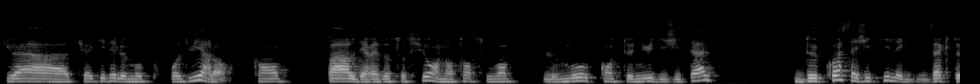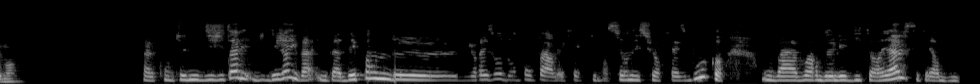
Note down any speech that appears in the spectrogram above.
Tu as, tu as utilisé le mot produire. Alors, quand parle des réseaux sociaux, on entend souvent le mot contenu digital. De quoi s'agit-il exactement? Le contenu digital, déjà, il va, il va dépendre de, du réseau dont on parle, effectivement. Si on est sur Facebook, on va avoir de l'éditorial, c'est-à-dire du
